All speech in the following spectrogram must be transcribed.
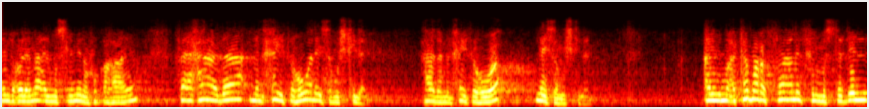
عند علماء المسلمين وفقهائهم فهذا من حيث هو ليس مشكلا هذا من حيث هو ليس مشكلا المعتبر الثالث في المستدل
